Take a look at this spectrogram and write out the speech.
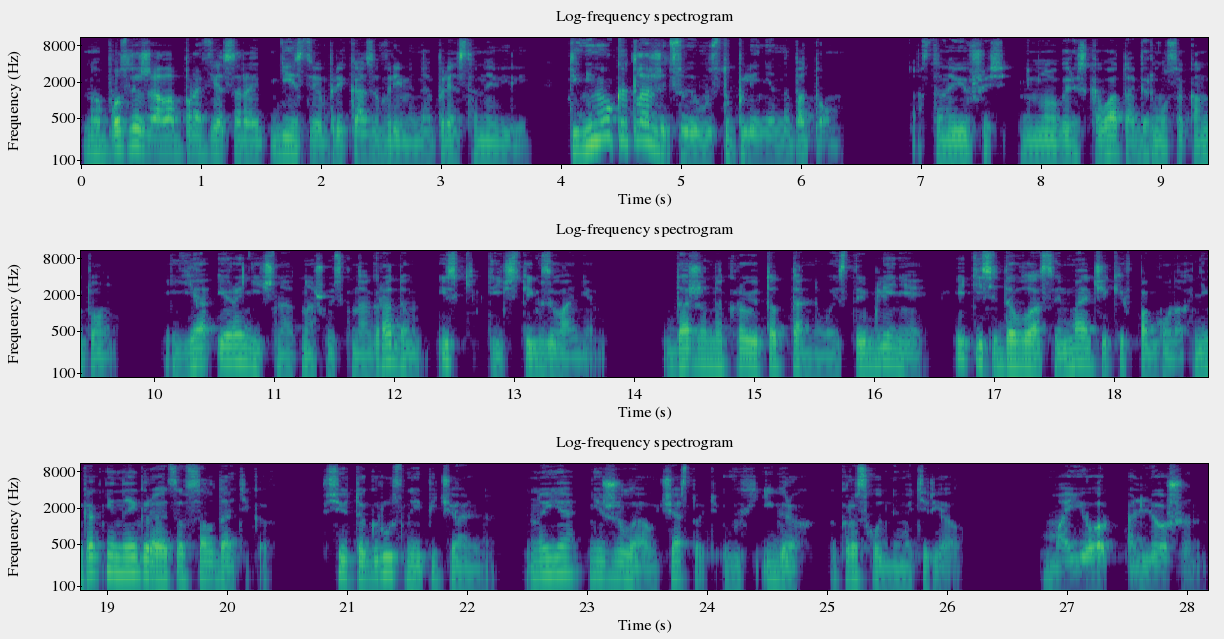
но после жалоб профессора действия приказа временно приостановили. Ты не мог отложить свое выступление на потом. Остановившись немного рисковато, обернулся к Антону. Я иронично отношусь к наградам и скептически к званиям. Даже на краю тотального истребления эти седовласые мальчики в погонах никак не наиграются в солдатиков. Все это грустно и печально, но я не желаю участвовать в их играх как расходный материал. Майор Алешин.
